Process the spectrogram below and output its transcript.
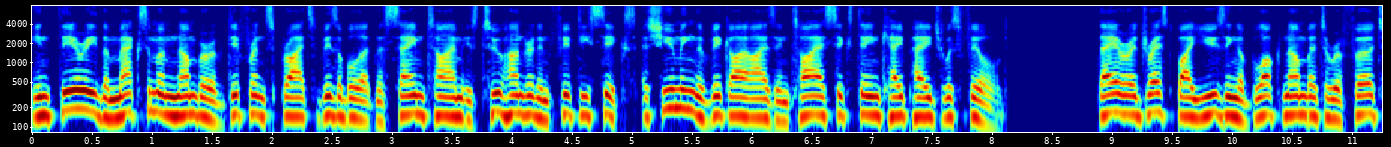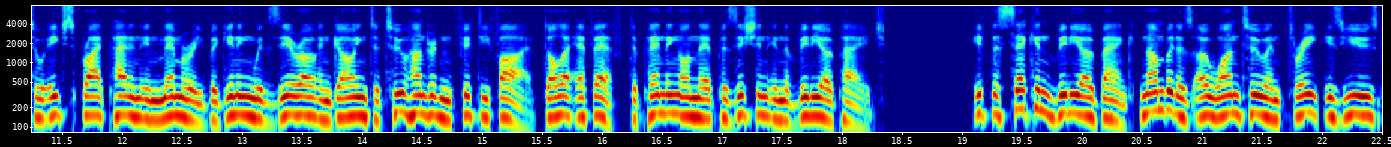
In theory the maximum number of different sprites visible at the same time is 256 assuming the VIC-II's entire 16K page was filled. They are addressed by using a block number to refer to each sprite pattern in memory beginning with 0 and going to 255 $FF depending on their position in the video page. If the second video bank numbered as 0, 2 and 3 is used,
